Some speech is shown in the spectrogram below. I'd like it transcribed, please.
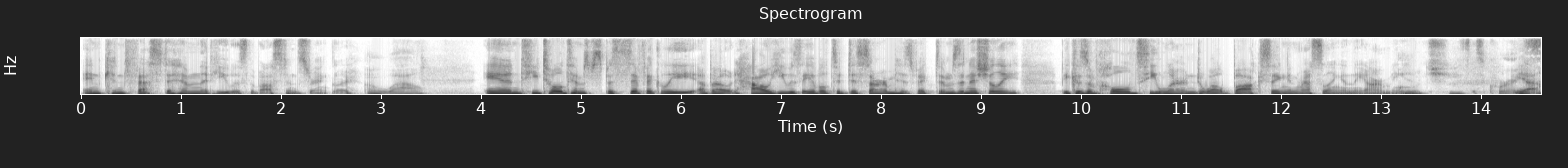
and confessed to him that he was the Boston Strangler. Oh, wow. And he told him specifically about how he was able to disarm his victims initially because of holds he learned while boxing and wrestling in the army. Oh, Jesus Christ. Yeah.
